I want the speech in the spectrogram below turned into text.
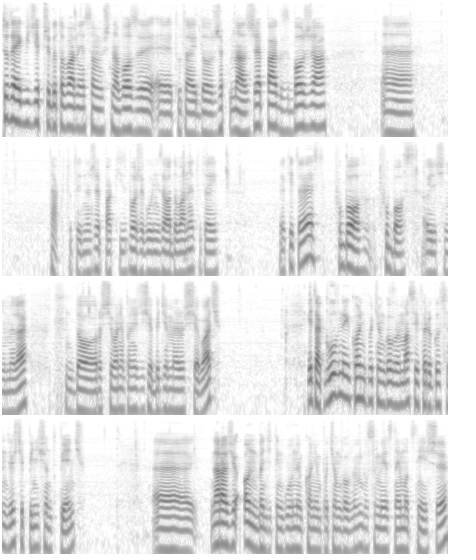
Tutaj jak widzicie przygotowane są już nawozy e, tutaj do rzep na rzepak, zboża. E, tak, tutaj na rzepak i zboże głównie załadowane. Tutaj jakie to jest? Fubo, fubos, o ile się nie mylę. Do rozsiewania, ponieważ dzisiaj będziemy rozsiewać. I tak, główny koń pociągowy Massey Ferguson 255. E, na razie on będzie tym głównym koniem pociągowym, bo w sumie jest najmocniejszy.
